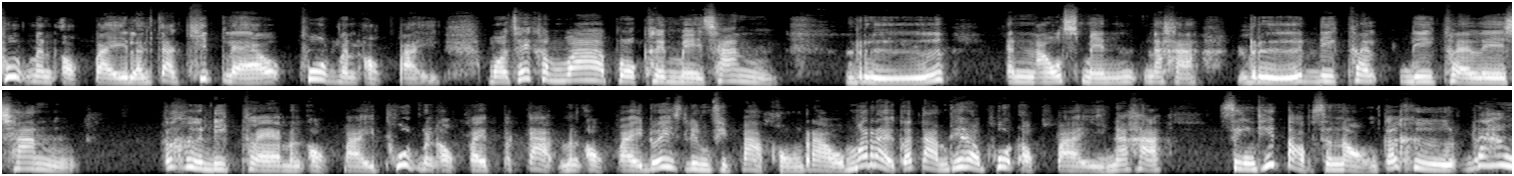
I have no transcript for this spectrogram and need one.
พูดมันออกไปหลังจากคิดแล้วพูดมันออกไป หมอใช้คำว่า proclamation หรือ announcement นะคะ หรือ declaration ก็คือ declare มันออกไป พูดมันออกไปประกาศมันออกไปด้วยริมฝีปากของเรา เมื่อไหร่ก็ตามที่เราพูดออกไปนะคะ สิ่งที่ตอบสนองก็คือร่าง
